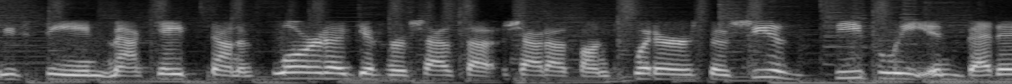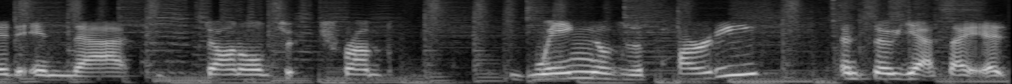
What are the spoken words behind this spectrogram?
We've seen Matt Gaetz down in Florida give her shout, out, shout outs on Twitter. So she is deeply embedded in that Donald Trump wing of the party. And so, yes, I,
